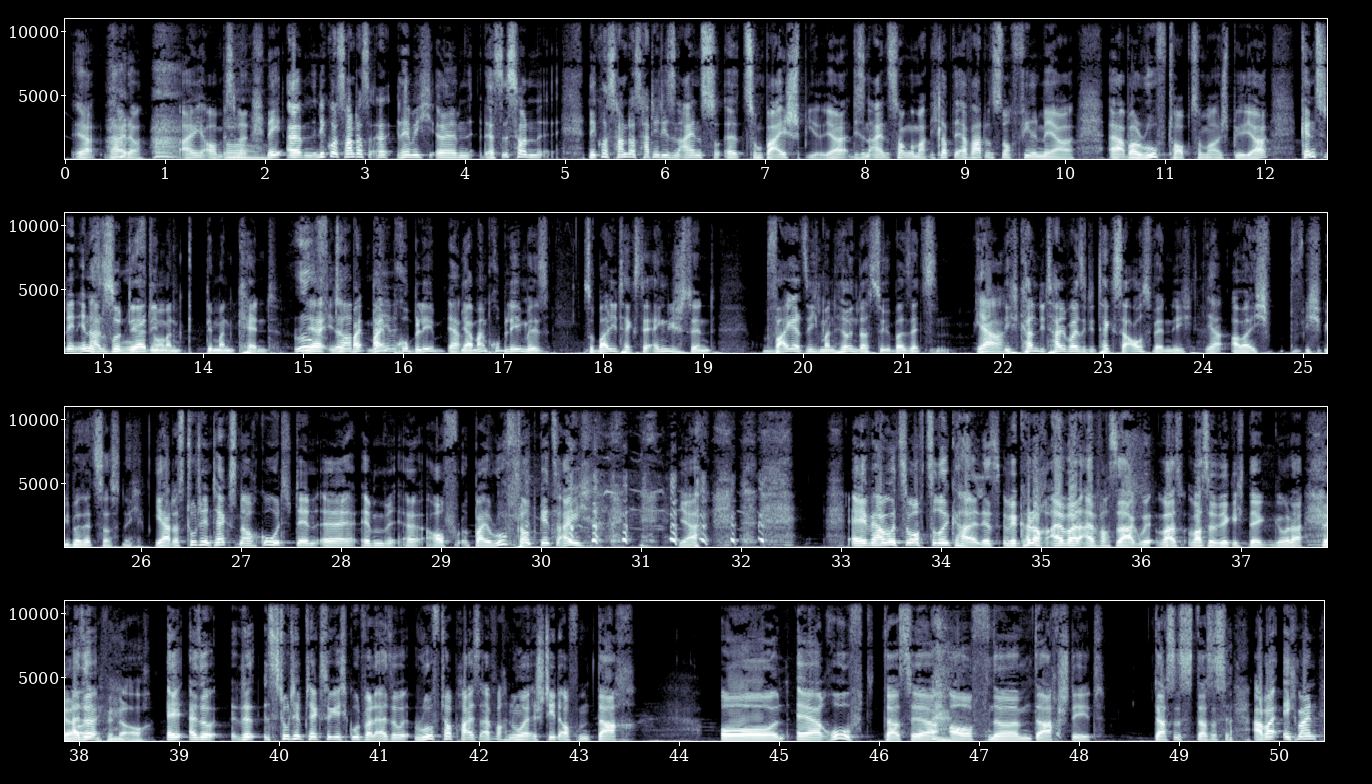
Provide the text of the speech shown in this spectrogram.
Ja, leider. Eigentlich auch ein bisschen leid. Nee, ähm, Nico Santos, äh, nämlich, ähm, das ist so ein, Nico Santos hatte diesen einen, äh, zum Beispiel, ja, diesen einen Song gemacht. Ich glaube, der erwartet uns noch viel mehr. Äh, aber Rooftop zum Beispiel, ja. Kennst du den Inhalt Das ist so der, den man, den man kennt. Rooftop, ja, mein, mein. Problem, Ja. ja. mein Problem ist, sobald die Texte Englisch sind, weigert sich mein Hirn, das zu übersetzen. Ja. Ich kann die teilweise die Texte auswendig, Ja. aber ich, ich übersetze das nicht. Ja, das tut den Texten auch gut, denn äh, im, äh, auf, bei Rooftop geht's eigentlich. ja. Ey, wir haben uns so oft zurückgehalten. Jetzt, wir können auch einmal einfach sagen, was, was wir wirklich denken, oder? Ja, also, ich finde auch. Ey, also es tut dem Text wirklich gut, weil also Rooftop heißt einfach nur, er steht auf dem Dach und er ruft, dass er auf einem Dach steht. Das ist, das ist, aber ich meine,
